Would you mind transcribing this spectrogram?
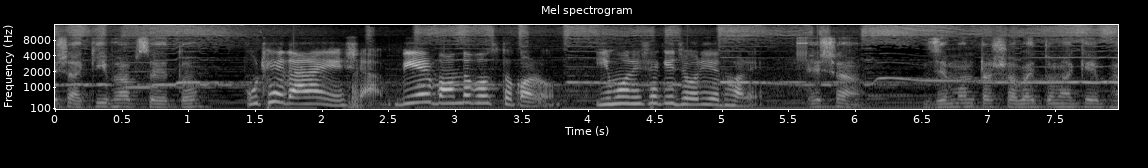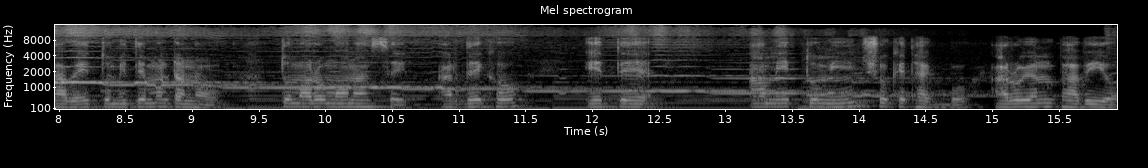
এসা কি ভাবছ তো উঠে দাঁড়ায় এসা বিয়ের বন্দোবস্ত করো। ইমন এসাকে জড়িয়ে ধরে। এসা যেমনটা সবাই তোমাকে ভাবে, তুমি তেমনটা নও। তোমারও মন আছে। আর দেখো, এতে আমি তুমি সুখে থাকব। আর ওয়ন ভাবিও,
